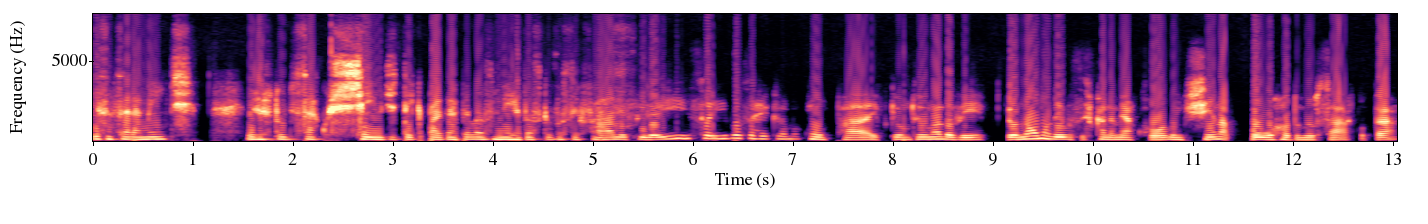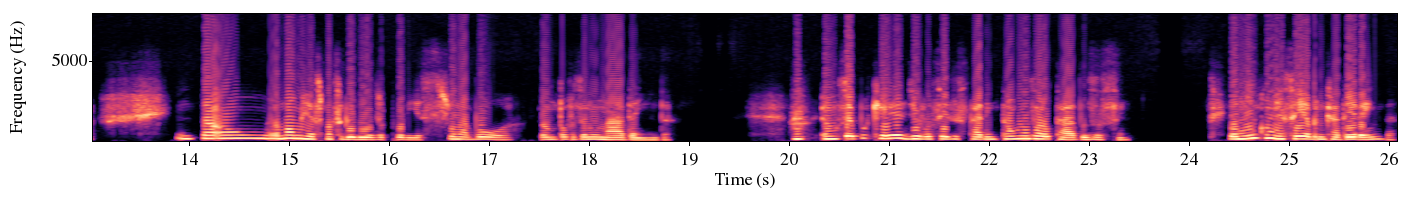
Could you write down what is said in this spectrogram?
E sinceramente, eu já estou de saco cheio de ter que pagar pelas merdas que você faz. Ah, meu filho, aí isso aí você reclama com o pai, porque eu não tenho nada a ver. Eu não mandei você ficar na minha cola enchendo a porra do meu saco, tá? Então, eu não me responsabilizo por isso. E na boa, eu não tô fazendo nada ainda. Ah, eu não sei porquê de vocês estarem tão exaltados assim. Eu nem comecei a brincadeira ainda.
